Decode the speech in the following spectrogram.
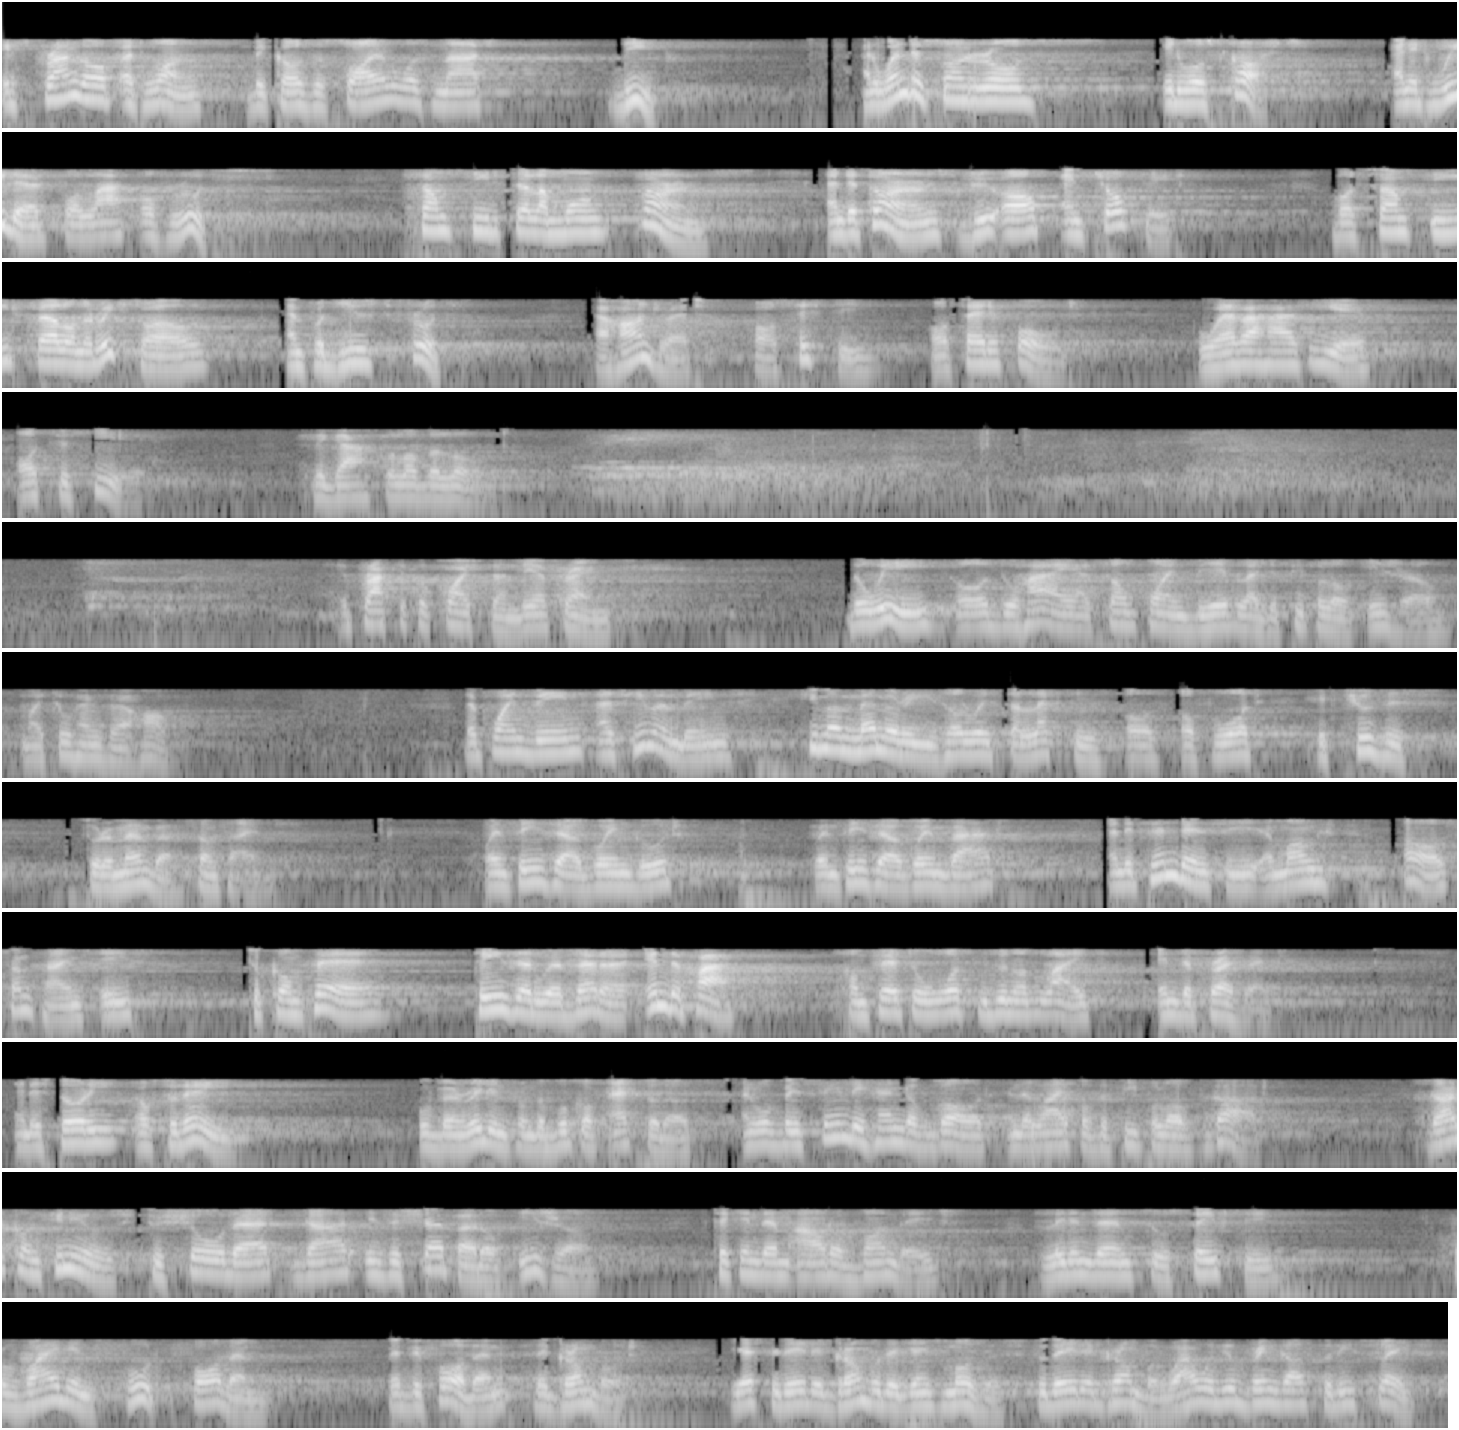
It sprang up at once because the soil was not deep. And when the sun rose, it was scorched, and it withered for lack of roots. Some seed fell among thorns, and the thorns grew up and choked it. But some seed fell on the rich soil and produced fruit, a hundred or sixty or thirtyfold. Whoever has ears ought to hear the gospel of the Lord. A practical question, dear friends. Do we or do I at some point behave like the people of Israel? My two hands are up. The point being, as human beings, human memory is always selective of, of what it chooses to remember sometimes. When things are going good, when things are going bad, and the tendency amongst us sometimes is to compare things that were better in the past compared to what we do not like in the present. And the story of today, we've been reading from the book of Exodus, and we've been seeing the hand of God in the life of the people of God. God continues to show that God is the shepherd of Israel, taking them out of bondage, leading them to safety, providing food for them. But before them, they grumbled. Yesterday they grumbled against Moses. Today they grumbled. Why would you bring us to this place?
